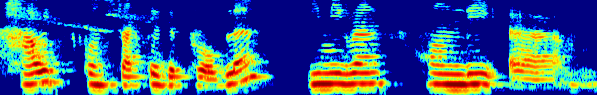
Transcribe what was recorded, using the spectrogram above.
how it's constructed the problem, immigrants only um,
